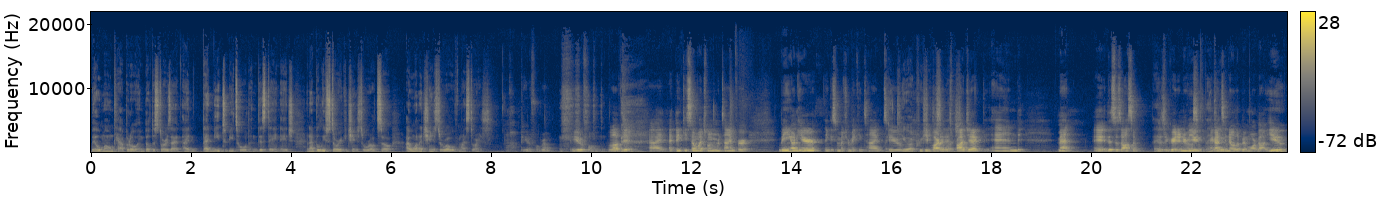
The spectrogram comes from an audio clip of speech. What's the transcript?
build my own capital and build the stories that I that need to be told in this day and age. And I believe story can change the world. So I want to change the world with my stories. Beautiful, bro. Beautiful. Loved it. I, I thank you so much one more time for being on here. Thank you so much for making time to Thank you. I appreciate be part so of this much. project. And man, it, this is awesome. Thank it was a great interview. Awesome. I got you. to know a little bit more about you.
